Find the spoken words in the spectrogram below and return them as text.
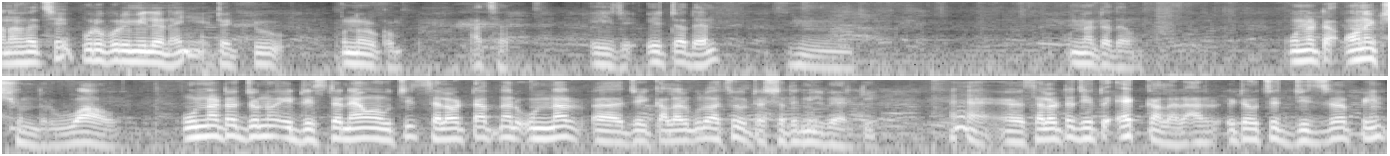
আনা হয়েছে। পুরোপুরি মিলে নাই, এটা একটু অন্যরকম। আচ্ছা এই যে এটা দেন। হুম, ওনাটা দাও। ওনাটা অনেক সুন্দর ওয়াও ওনাটার জন্য এই ড্রেসটা নেওয়া উচিত। সালোয়ারটা আপনার ওনার যে কালারগুলো আছে, ওটার সাথে মিলবে আর কি। হ্যাঁ সালোয়ারটা যেহেতু এক কালার আর এটা হচ্ছে ডিজিটাল প্রিন্ট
